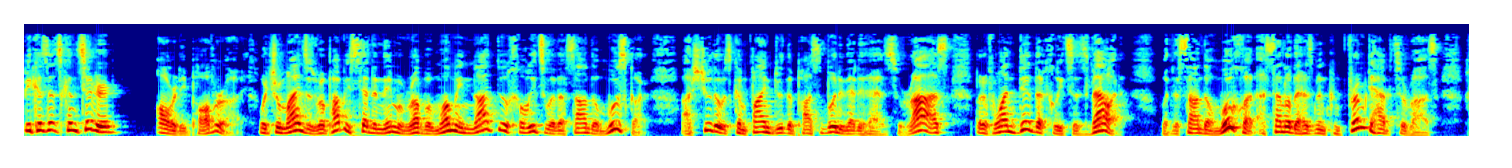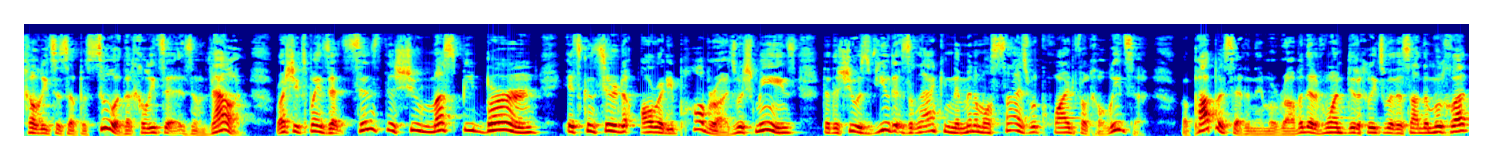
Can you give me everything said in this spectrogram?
because it's considered already pulverized. Which reminds us, what Papi said in the name of one may not do chalitza with a sandal musgar, a shoe that was confined due to the possibility that it has tzaras, but if one did, the chalitza is valid. With a sandal muchad, a sandal that has been confirmed to have tzaras, chalitza is a pasua, the chalitza is invalid. Rashi explains that since the shoe must be burned, it's considered already pulverized, which means that the shoe is viewed as lacking the minimal size required for chalitza. Papa said in the name of Rava that if one did a chalitza with a sandal muchad,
